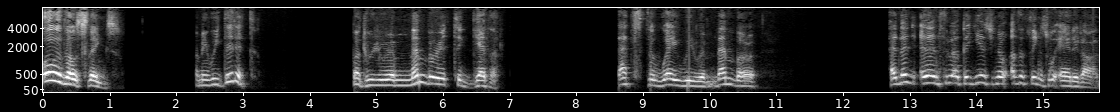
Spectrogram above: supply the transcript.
All of those things I mean, we did it, but we remember it together. That's the way we remember. And then, and then throughout the years, you know, other things were added on.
